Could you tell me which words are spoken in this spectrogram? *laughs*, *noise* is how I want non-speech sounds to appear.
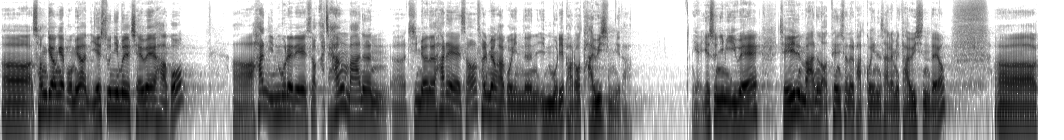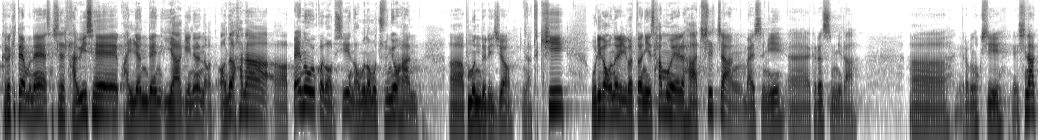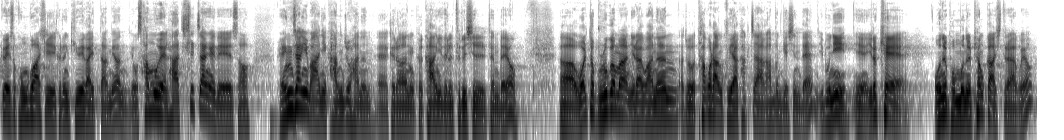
어, 성경에 보면 예수님을 제외하고 어, 한 인물에 대해서 가장 많은 어, 지면을 할애해서 설명하고 있는 인물이 바로 다윗입니다. 예, 예수님 이외에 제일 많은 attention을 받고 있는 사람이 다윗인데요. 어, 그렇기 때문에 사실 다윗에 관련된 이야기는 어, 어느 하나 어, 빼놓을 것 없이 너무너무 중요한 어, 부문들이죠. 특히 우리가 오늘 읽었던 이 사무엘하 7장 말씀이 에, 그렇습니다. 아, 여러분 혹시 신학교에서 공부하실 그런 기회가 있다면 요 사무엘하 7장에 대해서 굉장히 많이 강조하는 예, 그런 그 강의들을 들으실 텐데요. 어, 월터 브루거만이라고 하는 아주 탁월한 구약 학자가 한 분 계신데 이분이 예, 이렇게 오늘 본문을 평가하시더라고요.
